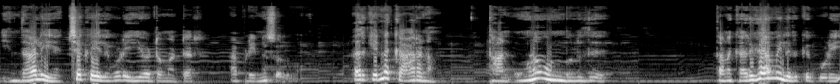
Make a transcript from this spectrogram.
இந்த ஆளு எச்ச கையில கூட ஈயோட்ட மாட்டார் அப்படின்னு சொல்லுவோம். அதற்கு என்ன காரணம்? தான் உணவு உண்ணும் பொழுது தனக்கு அருகாமையில் இருக்கக்கூடிய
